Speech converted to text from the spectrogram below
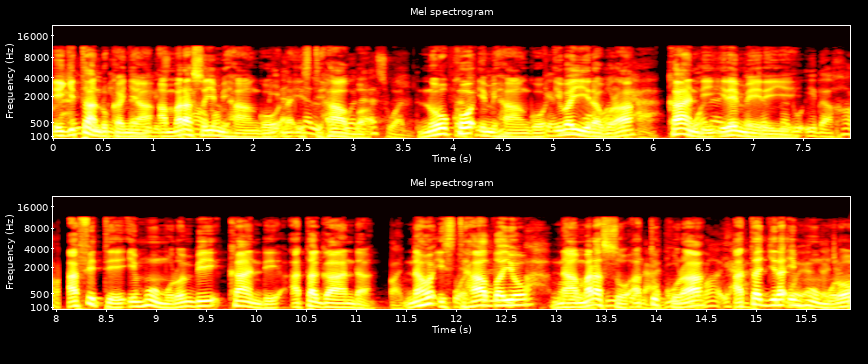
igitandukanya amaraso y'imihango na istihaba ni uko imihango iba yirabura kandi iremereye afite impumuro mbi kandi ataganda naho istihaba yo ni amaraso atukura atagira impumuro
